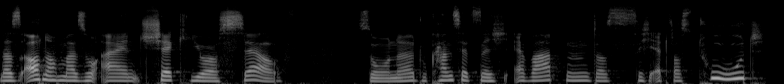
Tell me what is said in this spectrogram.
das ist auch nochmal so ein Check yourself. So, ne? Du kannst jetzt nicht erwarten, dass sich etwas tut,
